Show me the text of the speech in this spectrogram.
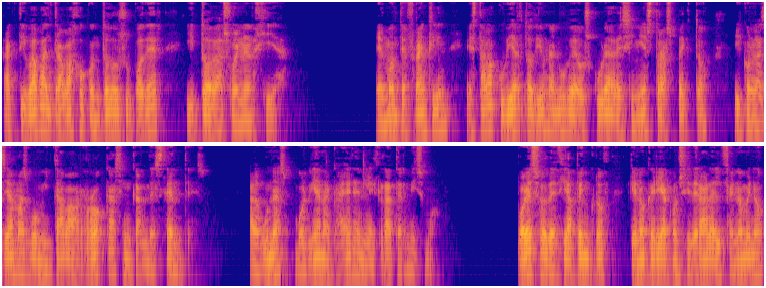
activaba el trabajo con todo su poder y toda su energía. El monte Franklin estaba cubierto de una nube oscura de siniestro aspecto y con las llamas vomitaba rocas incandescentes. Algunas volvían a caer en el cráter mismo. Por eso decía Pencroff que no quería considerar el fenómeno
